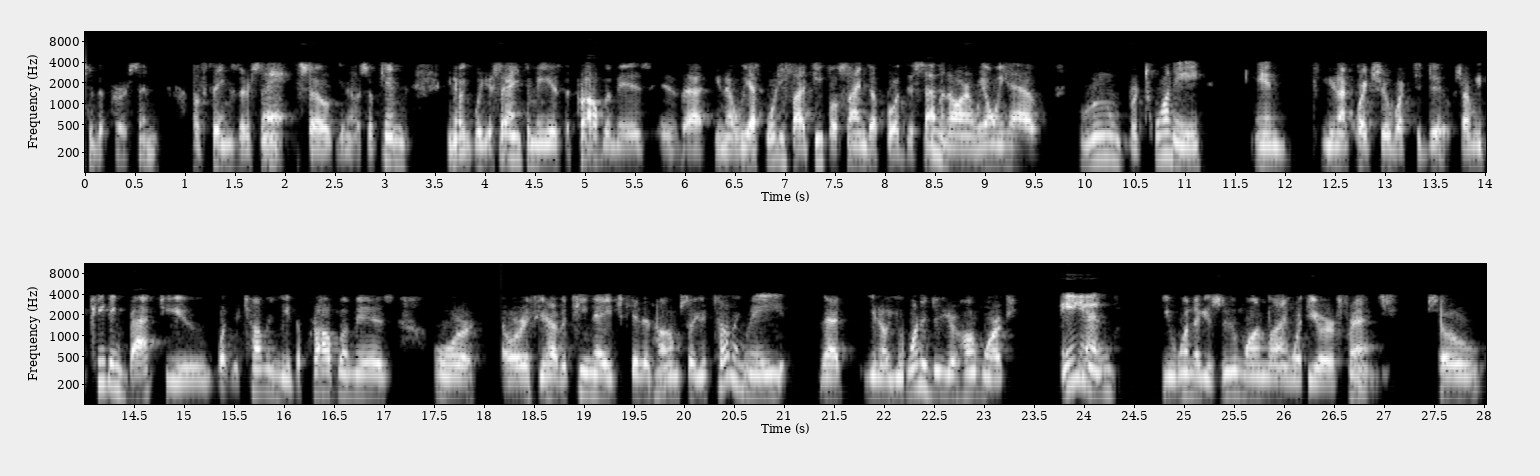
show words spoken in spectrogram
to the person of things they're saying. So, you know, so Kim, you know, what you're saying to me is the problem is, is that, you know, we have 45 people signed up for this seminar and we only have room for 20 and you're not quite sure what to do. So I'm repeating back to you what you're telling me the problem is, or, or if you have a teenage kid at home. So you're telling me that, you know, you want to do your homework and you want to Zoom online with your friends. So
